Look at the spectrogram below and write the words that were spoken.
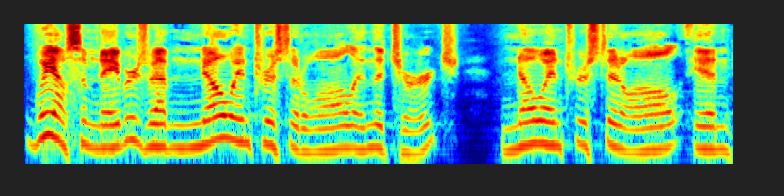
We have some neighbors who have no interest at all in the church, no interest at all in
